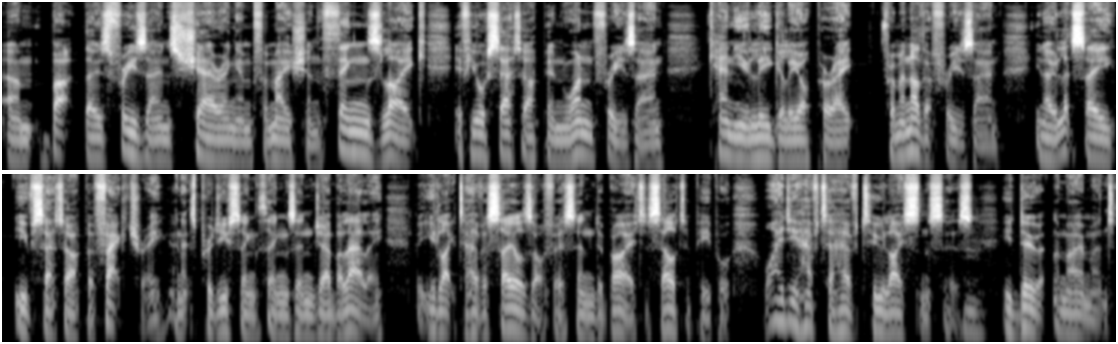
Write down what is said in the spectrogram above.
Um, but those free zones sharing information, things like if you're set up in one free zone, can you legally operate from another free zone. You know, let's say you've set up a factory and it's producing things in Jebel Ali, but you'd like to have a sales office in Dubai to sell to people. Why do you have to have two licenses? You do at the moment.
